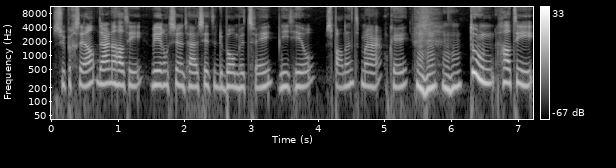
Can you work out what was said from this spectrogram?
supergezel. Daarna had hij weer een studentenhuis zitten, de Boomhut 2. Niet heel spannend, maar oké. Okay. Mm -hmm, mm -hmm. Toen had hij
